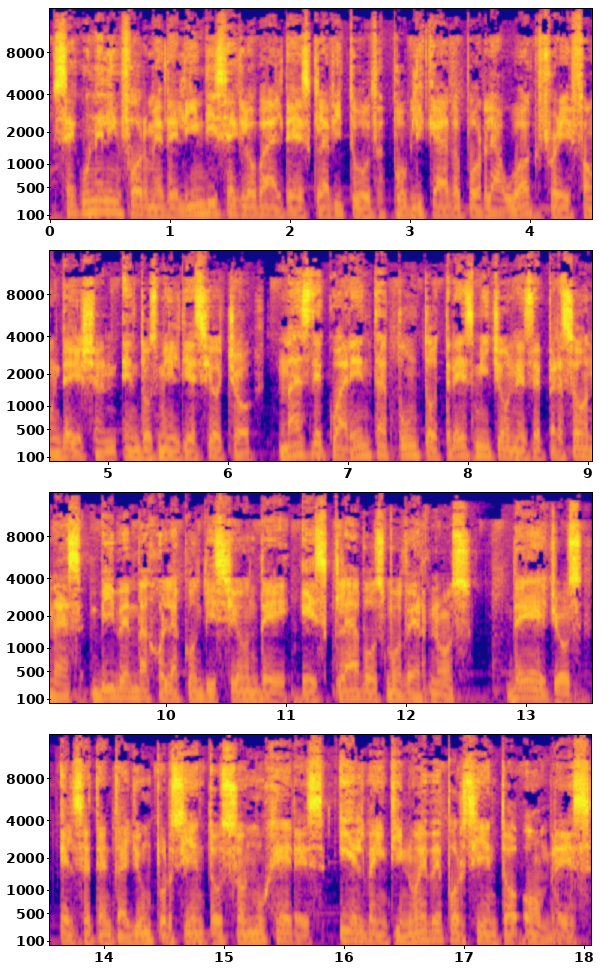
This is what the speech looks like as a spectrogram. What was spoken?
Según el informe del Índice Global de Esclavitud publicado por la Walk Free Foundation en 2018, más de 40.3 millones de personas viven bajo la condición de esclavos modernos. De ellos, el 71% son mujeres y el 29% hombres.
